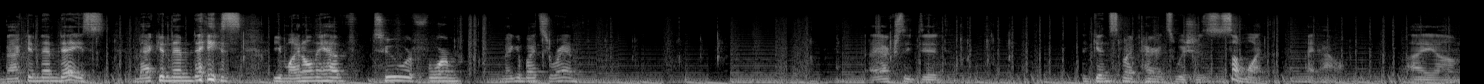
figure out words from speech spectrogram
back in them days, back in them days, you might only have 2 or 4 megabytes of RAM. I actually did, against my parents' wishes, somewhat. I, ow. I, um,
